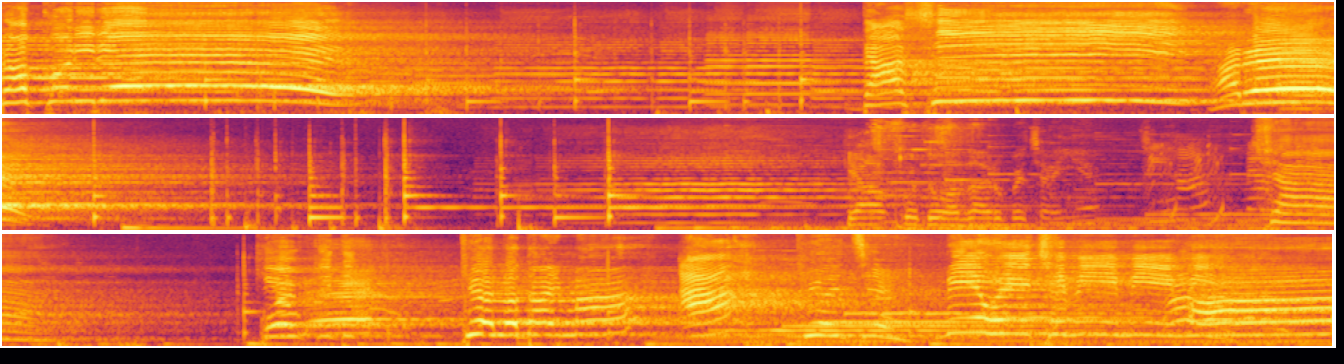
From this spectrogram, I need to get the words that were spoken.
নকরি রে। আসি আরে! क्या आपको दो हजार रुपए चाहिए? চা কেউ কি দেখ- কি হলো দাইমা আহ কি হয়েছে মেয়ে হয়েছে মেয়ে মেয়ে মেয়ে আহ!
